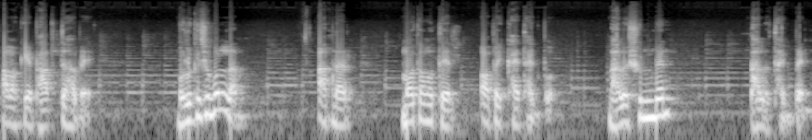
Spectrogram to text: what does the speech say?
আমাকে ভাবতে হবে। ভুল কিছু বললাম? আপনার মতামতের অপেক্ষায় থাকব। ভালো শুনবেন, ভালো থাকবেন।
